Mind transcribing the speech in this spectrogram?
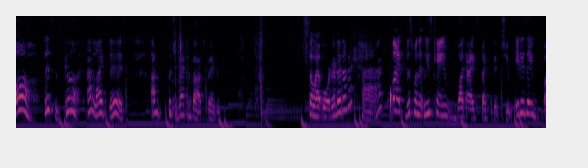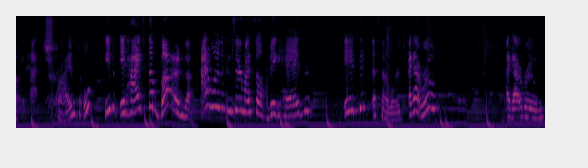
Oh, this is good. I like this. I'm put you back in the box, baby. So I ordered another hat, but this one at least came like I expected it to. It is a bucket hat. Try and put, oh, even it hides the bun. I wouldn't consider myself big head. Id, that's not a word. I got room. I got room.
